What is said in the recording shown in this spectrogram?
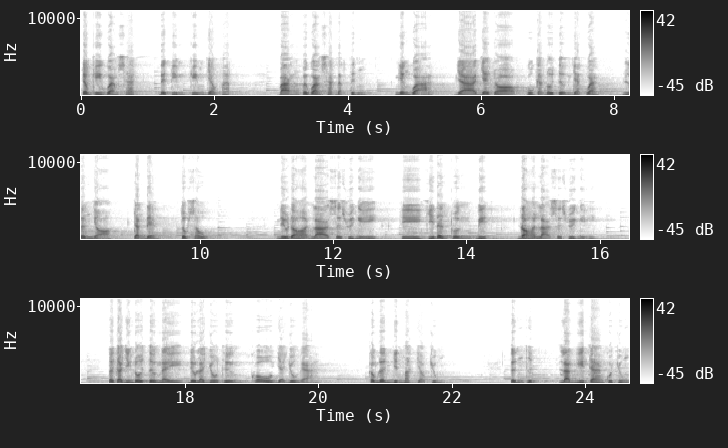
Trong khi quan sát để tìm kiếm giáo pháp, bạn phải quan sát đặc tính, nhân quả và vai trò của các đối tượng giác quan lớn nhỏ, trắng đen, tốt xấu. Nếu đó là sự suy nghĩ thì chỉ đơn thuần biết đó là sự suy nghĩ. Tất cả những đối tượng này đều là vô thường, khổ và vô ngã. Không nên dính mắc vào chúng. Tỉnh thức là nghĩa trang của chúng.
